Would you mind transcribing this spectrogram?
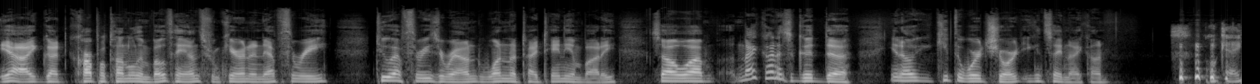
yeah, I got carpal tunnel in both hands from carrying an F3, two F3s around, one a titanium body. So uh, Nikon is a good, uh, you know, you keep the word short. You can say Nikon. okay.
